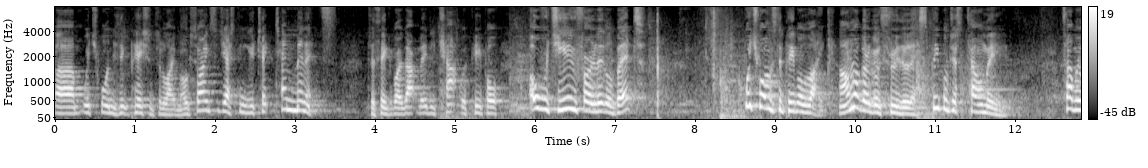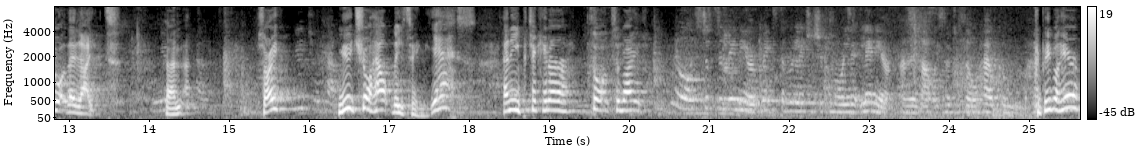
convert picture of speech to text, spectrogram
um, which one do you think patients would like most. So I'm suggesting you take 10 minutes to think about that, maybe chat with people. Over to you for a little bit. Which ones do people like? Now, I'm not going to go through the list. People just tell me. Tell me what they liked. And, sorry? Mutual help. Mutual help meeting. Yes. Any particular thoughts about? No, it's just a linear, it makes the relationship more li- linear, and in that way, so, so how can, how, Can people hear?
